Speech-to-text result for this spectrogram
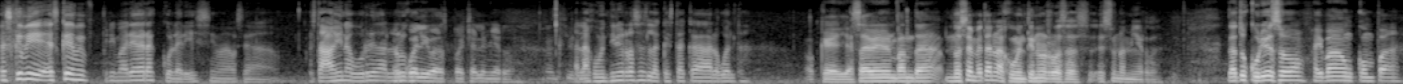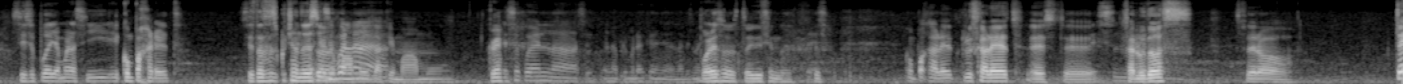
Es que mi, es que mi primaria era colerísima, o sea, estaba bien aburrida. ¿A cuál ibas para echarle mierda? a la Juventino Rosa es la que está acá a la vuelta. Ok, ya saben, banda. No se metan en la Juventino Rosas, es una mierda. Dato curioso, ahí va un compa, si se puede llamar así, el compa Jared. Si estás escuchando eso, Ese no fue mames, la- la quemamos. ¿qué? Ese fue en la, en la primera que en la misma Por eso estoy diciendo Sí. eso. Compa Jared, Cruz Jared, este, Es una- saludos. Espero... Sí,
